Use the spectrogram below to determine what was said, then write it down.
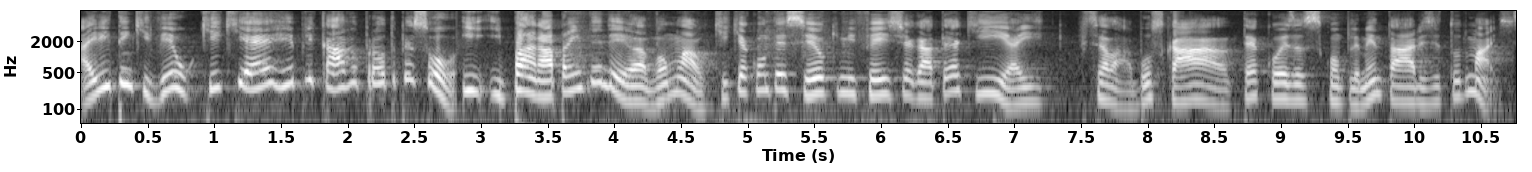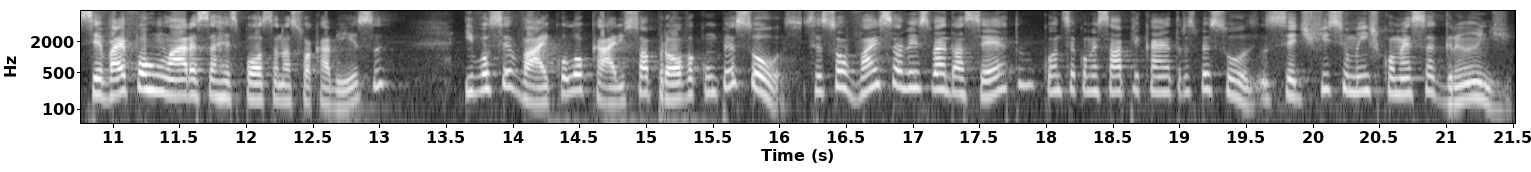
Aí ele tem que ver o que, que é replicável para outra pessoa. E, e parar para entender. Ah, vamos lá, o que, que aconteceu que me fez chegar até aqui? Aí sei lá, buscar até coisas complementares e tudo mais. Você vai formular essa resposta na sua cabeça e você vai colocar isso à prova com pessoas. Você só vai saber se vai dar certo quando você começar a aplicar em outras pessoas. Você dificilmente começa grande.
